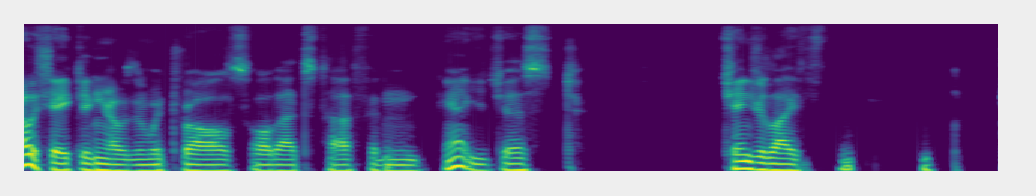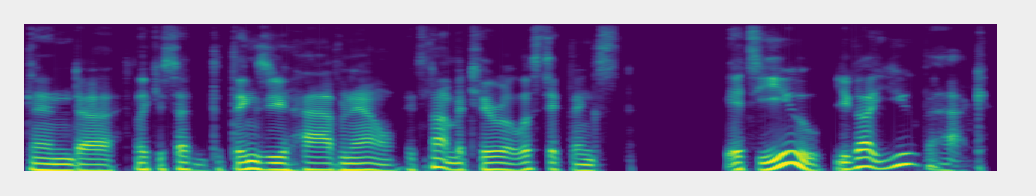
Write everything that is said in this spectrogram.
I was shaking. I was in withdrawals, all that stuff. And yeah, you just change your life. And uh, like you said, the things you have now, it's not materialistic things. It's you. You got you back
